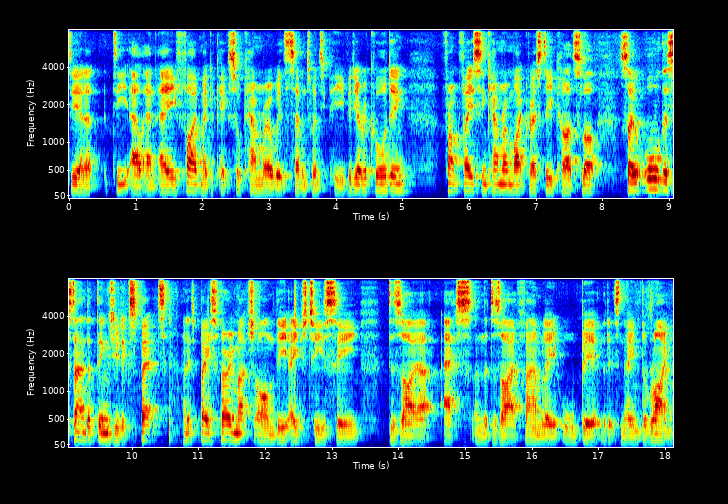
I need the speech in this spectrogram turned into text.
DLNA 5 megapixel camera with 720p video recording, front facing camera, micro SD card slot. So all the standard things you'd expect and it's based very much on the HTC Desire S and the Desire family, albeit that it's named the Rhyme.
